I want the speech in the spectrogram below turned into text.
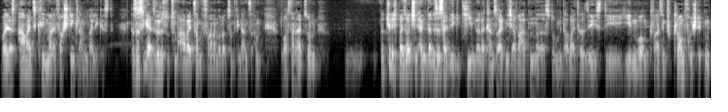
weil das Arbeitsklima einfach stinklangweilig ist. Das ist wie, als würdest du zum Arbeitsamt fahren oder zum Finanzamt. Du hast dann halt so ein. Natürlich, bei solchen Ämtern ist es halt legitim. Ne? Da kannst du halt nicht erwarten, dass du Mitarbeiter siehst, die jeden Morgen quasi einen Clown frühstücken.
